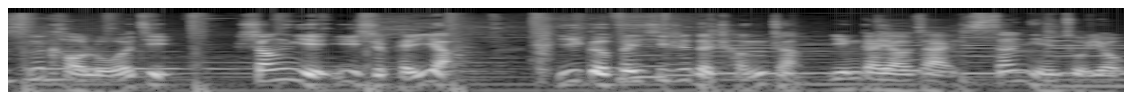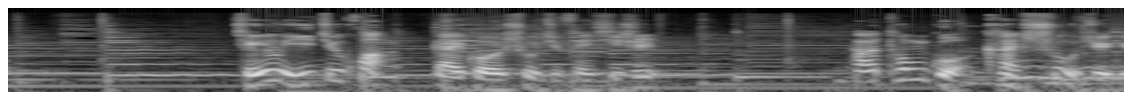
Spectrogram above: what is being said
思考逻辑、商业意识培养，一个分析师的成长应该要在三年左右。请用一句话概括数据分析师：他通过看数据，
